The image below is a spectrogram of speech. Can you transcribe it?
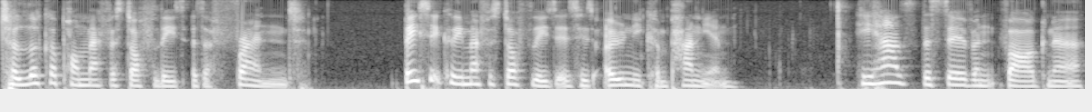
to look upon Mephistopheles as a friend. Basically, Mephistopheles is his only companion. He has the servant Wagner,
